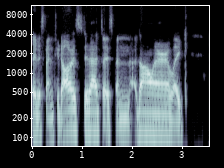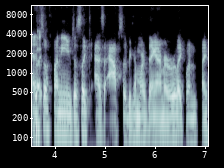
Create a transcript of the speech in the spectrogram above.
did I spend two dollars to do that? Did I spend a dollar? Like and right. it's so funny, just like as apps have become more thing. I remember like when my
